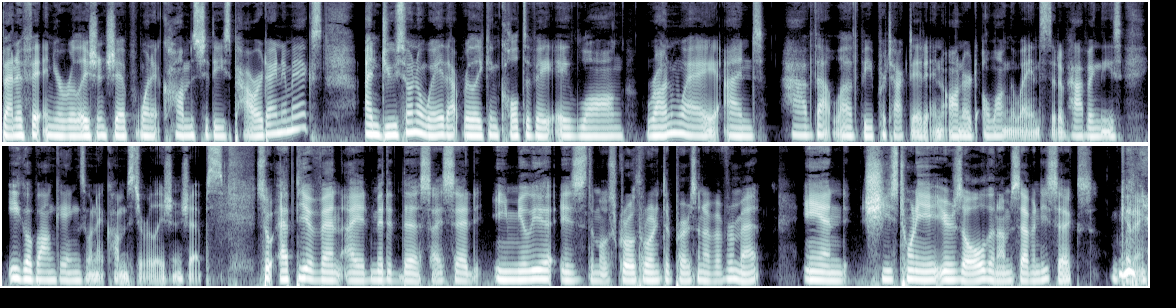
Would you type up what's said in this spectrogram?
benefit in your relationship when it comes to these power dynamics and do so in a way that really can cultivate a long runway and have that love be protected and honored along the way instead of having these ego bonkings when it comes to relationships. So at the event, I admitted this. I said, Emilia is the most growth oriented person I've ever met. And she's 28 years old, and I'm 76. I'm kidding.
